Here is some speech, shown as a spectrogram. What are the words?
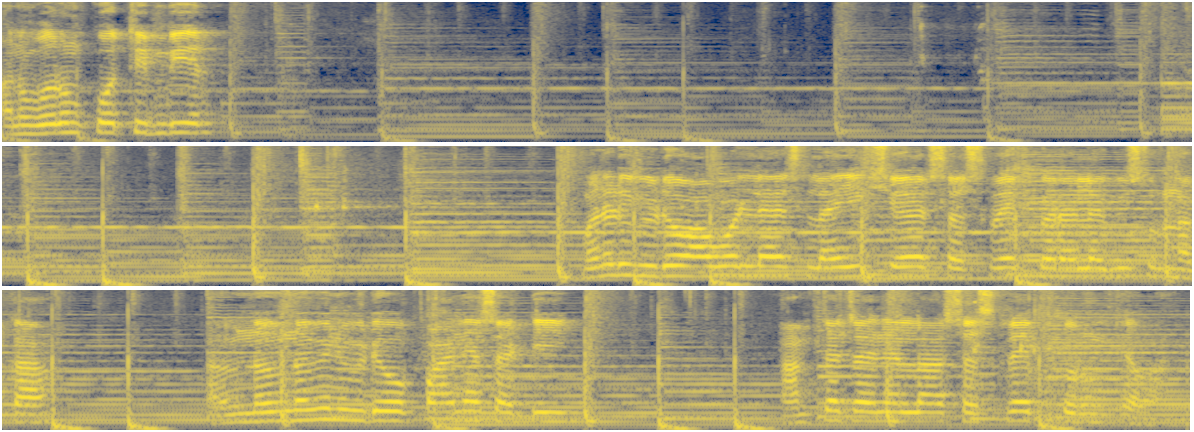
आणि वरून कोथिंबीर. मंडळी व्हिडिओ आवडल्यास लाईक शेअर सबस्क्राईब करायला विसरू नका. नवनवीन व्हिडिओ पाहण्यासाठी आमच्या चॅनलला सबस्क्राईब करून ठेवा.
